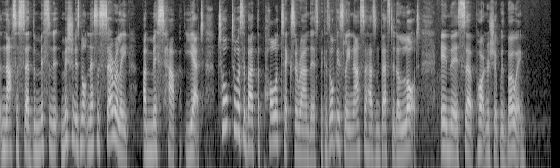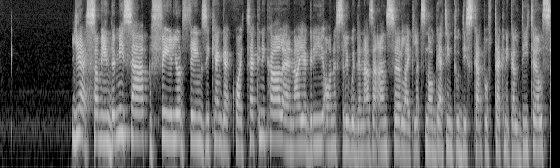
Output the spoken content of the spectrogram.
NASA said the mission is not necessarily a mishap yet. Talk to us about the politics around this, because obviously NASA has invested a lot in this uh, partnership with Boeing. Yes, I mean, the mishap, failure things, it can get quite technical. And I agree, honestly, with the NASA answer. Like, let's not get into this type of technical details.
